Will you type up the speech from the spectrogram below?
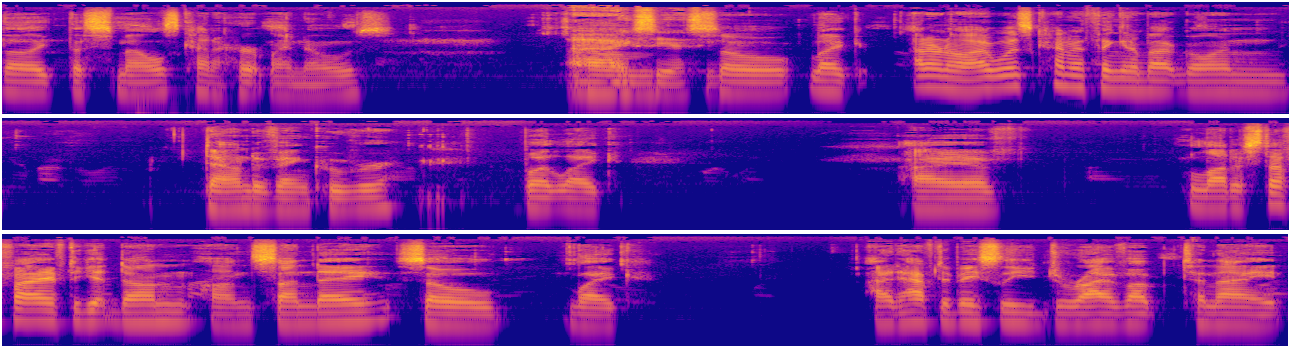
the like the smells kind of hurt my nose. I Um, see. I see. So like I don't know. I was kind of thinking about going down to Vancouver, but like I have a lot of stuff I have to get done on Sunday. So like I'd have to basically drive up tonight,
